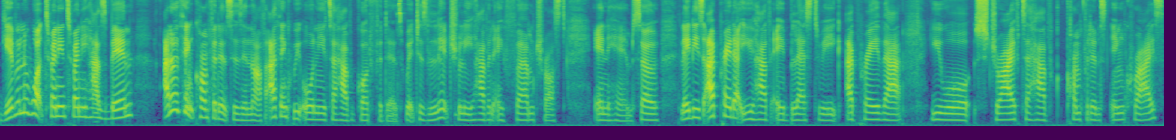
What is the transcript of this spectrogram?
given what 2020 has been, I don't think confidence is enough. I think we all need to have Godfidence, which is literally having a firm trust in Him. So, ladies, I pray that you have a blessed week. I pray that you will strive to have confidence in Christ.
